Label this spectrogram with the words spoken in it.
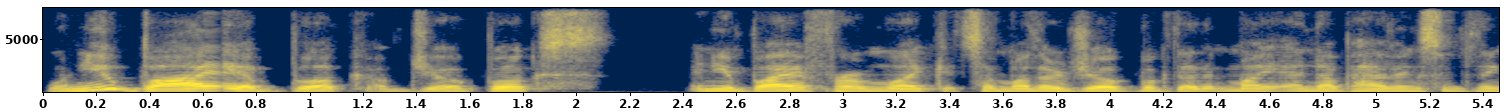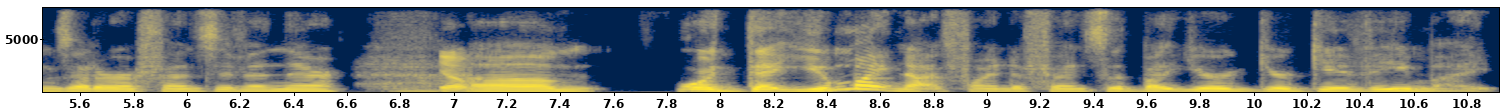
when you buy a book of joke books and you buy it from like some other joke book that it might end up having some things that are offensive in there, yep. um, or that you might not find offensive, but your your givee might,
